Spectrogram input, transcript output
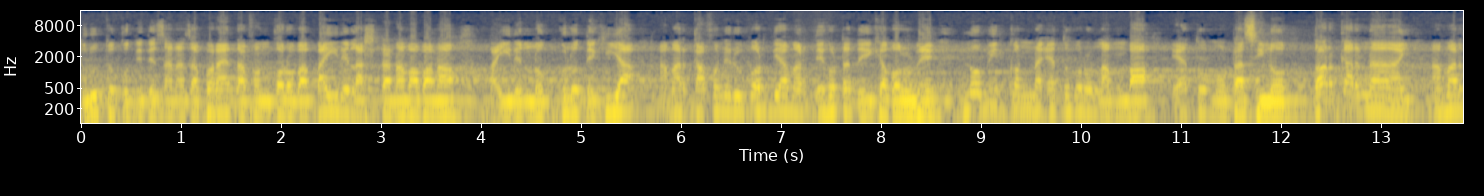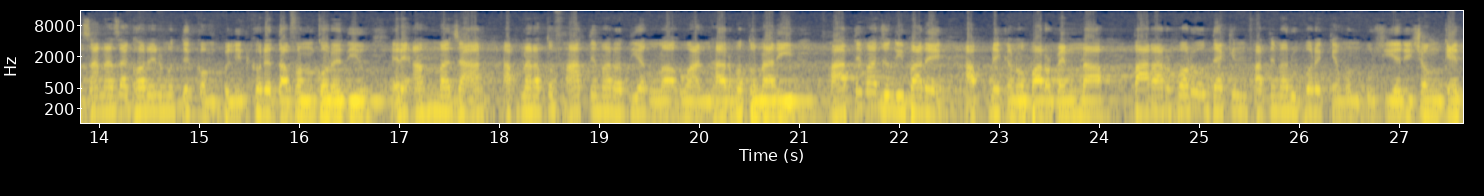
দ্রুত গতিতে জানাজা পড়ায় দাফন করো বা বাইরে লাশটা নামাবা না। বাইরের লোকগুলো দেখিয়া আমার কাফনের উপর দিয়ে আমার দেহটা দেখা বলবে, নবীর কন্যা এত বড় লম্বা, এত মোটা ছিল, দরকার নাই, আমার জানাজা ঘরের মধ্যে কমপ্লিট করে দাফন করে দিও। এরে আম্মা যান আপনারা তো ফাতেমা রাদিয়াল্লাহু আনহার মতো নারী, ফাতেমা যদি পারে, আপনি কেন পারবেন না? পারার পরেও দেখেন ফাতেমার উপরে কেমন হুঁশিয়ারি সংকেত।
